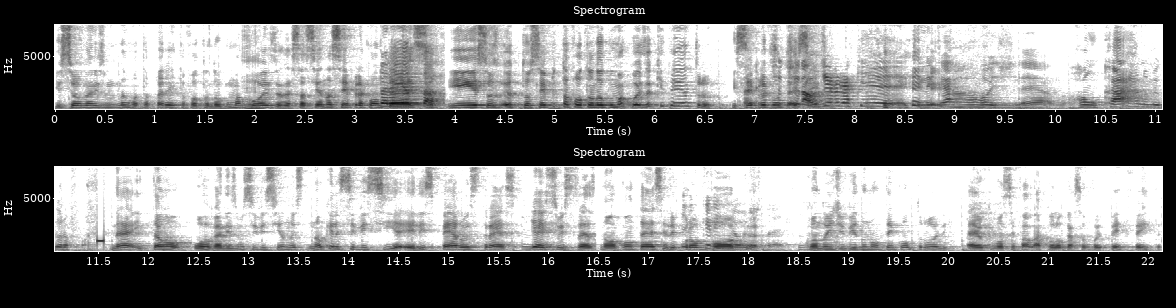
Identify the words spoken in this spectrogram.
e seu organismo, não, mas tá, peraí, tá faltando alguma coisa. Nessa cena sempre acontece. Treta. Isso, eu tô sempre tá faltando alguma coisa aqui dentro. E sempre Deixa eu acontece. tirar o Jimmy daqui, que ele quer ro- é, roncar no microfone. Né? Então, o organismo se vicia no Não que ele se vicia, ele espera o estresse. E aí, se o estresse não acontece, ele, Ele cria o provoca. Quando o indivíduo não tem controle. É o que você fala, a colocação foi perfeita.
